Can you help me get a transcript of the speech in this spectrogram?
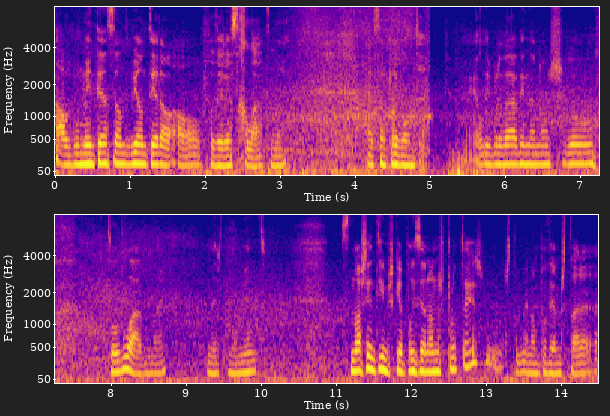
alguma intenção deviam ter ao, ao fazer esse relato, não é? Essa pergunta. A liberdade ainda não chegou a todo lado, não é? Neste momento se nós sentimos que a polícia não nos protege, nós também não podemos estar a,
